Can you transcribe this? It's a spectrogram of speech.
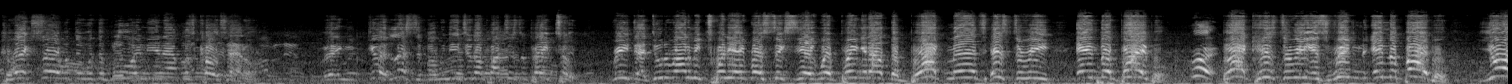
Correct, sir, with the with the blue Indianapolis Colts hat on. Good. Listen, but we need you to participate too. Read that. Deuteronomy 28, verse 68. We're bringing out the black man's history in the Bible. Right. Black history is written in the Bible. Your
